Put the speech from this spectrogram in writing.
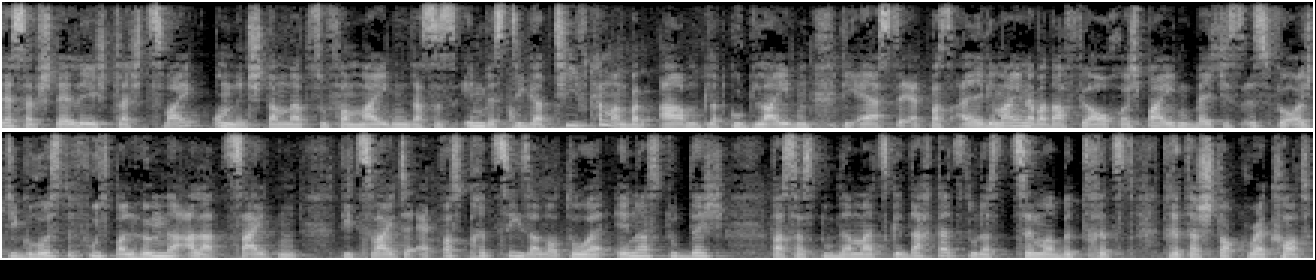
Deshalb stelle ich gleich zwei, um den Standard zu vermeiden. Das ist investigativ, kann man beim Abendblatt gut leiden. Die erste etwas allgemein, aber dafür auch euch beiden. Welches ist für euch die größte Fußballhymne aller Zeiten? Die zweite etwas präziser Lotto. Erinnerst du dich? Was hast du damals gedacht, als du das Zimmer betrittst? Dritter Stockrekord,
